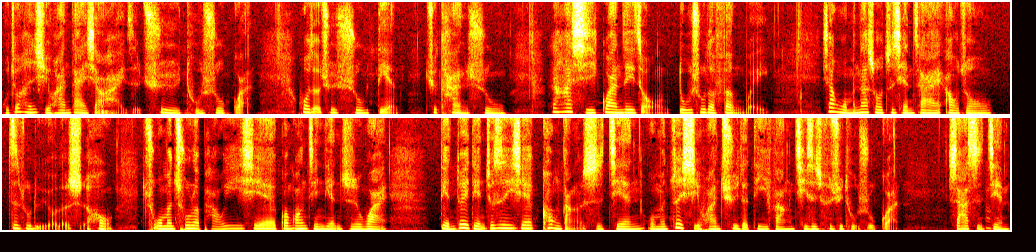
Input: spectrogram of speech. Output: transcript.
我就很喜欢带小孩子去图书馆或者去书店去看书，让他习惯这种读书的氛围。像我们那时候之前在澳洲。自助旅游的时候，我们除了跑一些观光景点之外，点对点就是一些空档的时间，我们最喜欢去的地方其实就是去图书馆杀时间，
